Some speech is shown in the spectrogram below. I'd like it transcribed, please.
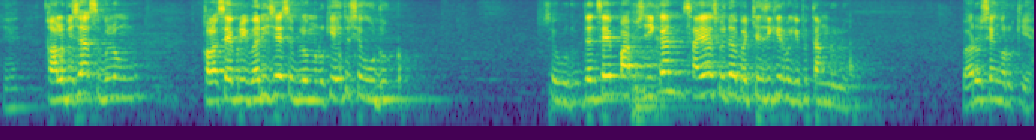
Ya. Kalau bisa sebelum, kalau saya pribadi saya sebelum rukyah itu saya wudhu. Saya wudhu. Dan saya pastikan saya sudah baca zikir bagi petang dulu. Baru saya ngerukyah.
